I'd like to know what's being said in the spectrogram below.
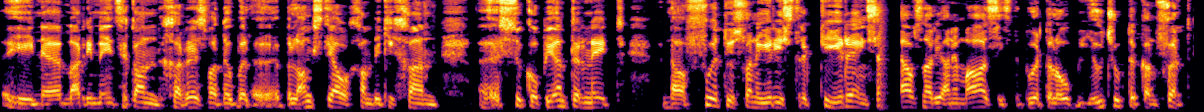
en uh, maar die mense kan gerus wat nou be uh, belangstel gaan bietjie gaan uh, soek op die internet na fotos van hierdie strukture en selfs na die animasies dit behoort hulle op YouTube te kan vind.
